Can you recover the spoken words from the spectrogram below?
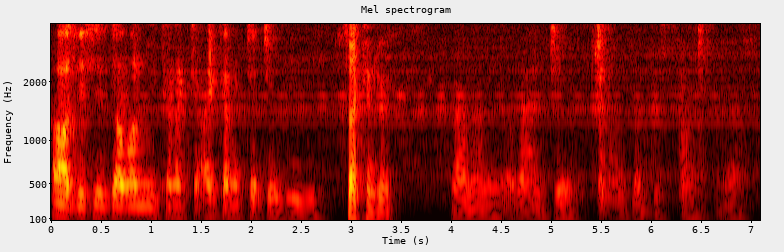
Oh, this is the one we connected. I connected to the Secondary. no, no, no, I ran to unplug this one. Yeah.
